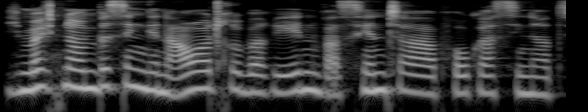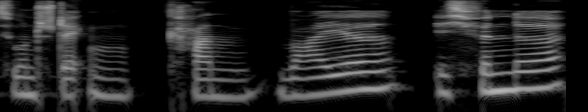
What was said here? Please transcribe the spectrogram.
Ich möchte noch ein bisschen genauer darüber reden, was hinter Prokrastination stecken kann, weil ich finde,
